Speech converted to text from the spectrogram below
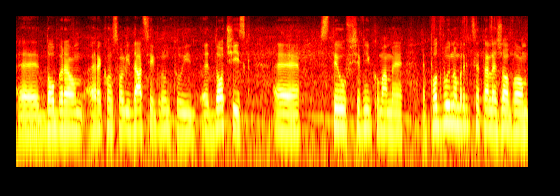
e, dobrą rekonsolidację gruntu i e, docisk. Z tyłu w siewniku mamy podwójną rycę talerzową,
